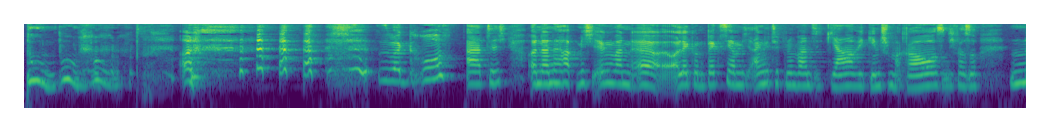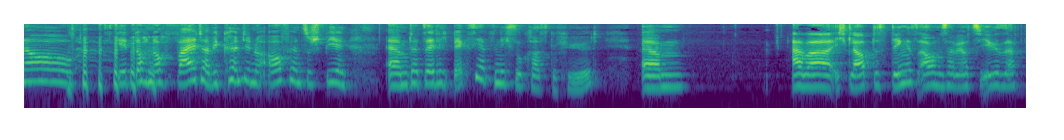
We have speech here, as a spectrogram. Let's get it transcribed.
Boom, boom, boom. Und das war großartig. Und dann hat mich irgendwann, äh, Oleg und Bexi haben mich angetippt und waren so, ja, wir gehen schon mal raus. Und ich war so, no, es geht doch noch weiter. Wie könnt ihr nur aufhören zu spielen? Ähm, tatsächlich, Bexi hat's nicht so krass gefühlt. Ähm, aber ich glaube, das Ding ist auch, und das habe ich auch zu ihr gesagt,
